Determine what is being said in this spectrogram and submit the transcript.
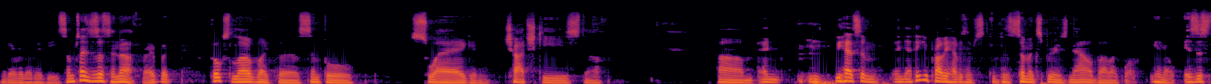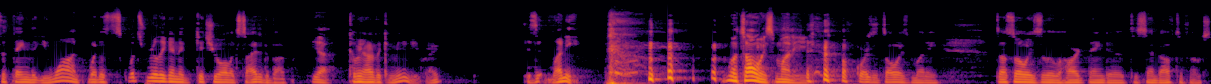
whatever that may be. Sometimes that's enough, right? But folks love like the simple swag and tchotchkes stuff. Um, and we had some, and I think you probably have some some experience now about like, well, you know, is this the thing that you want? What is what's really going to get you all excited about Yeah. coming out of the community, right? Is it money? Well, it's always money. of course, it's always money. That's always a little hard thing to, to send off to folks.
